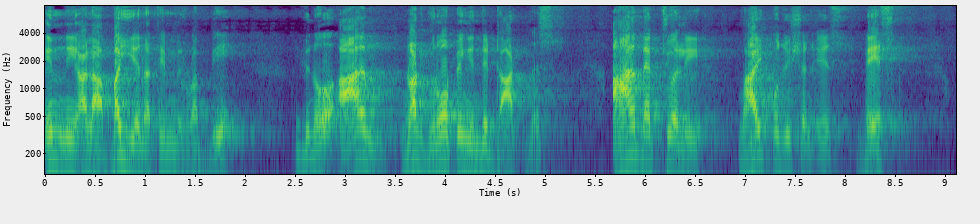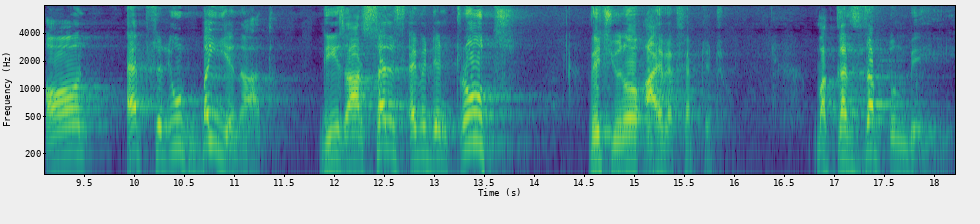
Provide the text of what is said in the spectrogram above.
inni ala bayyanatin min Rabbi. You know, I am not groping in the darkness. I am actually my position is based on absolute bayyanat. These are self-evident truths which you know I have accepted. وَكَذَّبْتُمْ بِهِ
